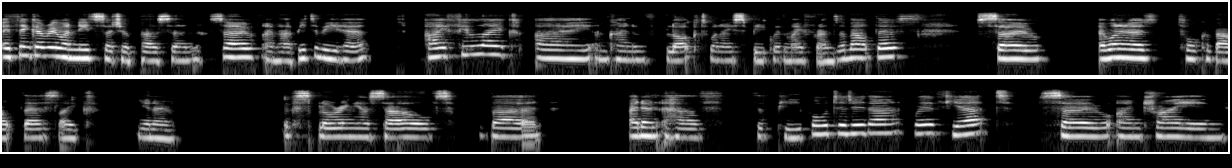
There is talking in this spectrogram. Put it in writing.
I think everyone needs such a person, so I'm happy to be here. I feel like I am kind of blocked when I speak with my friends about this, so I want to talk about this, like, you know, exploring yourselves, but I don't have the people to do that with yet. So I'm trying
